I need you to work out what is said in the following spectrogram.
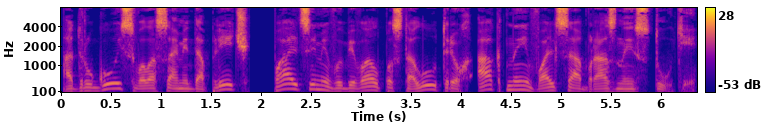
а другой с волосами до плеч, пальцами выбивал по столу трехактные вальсообразные стуки.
